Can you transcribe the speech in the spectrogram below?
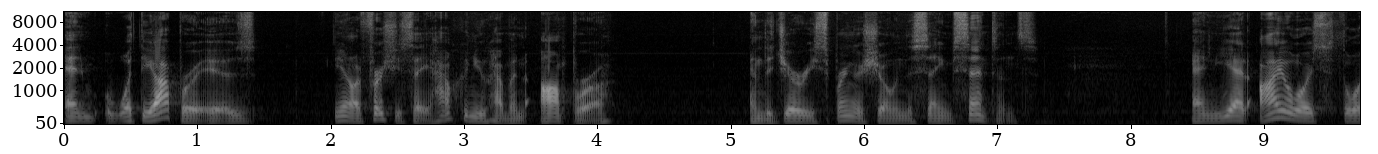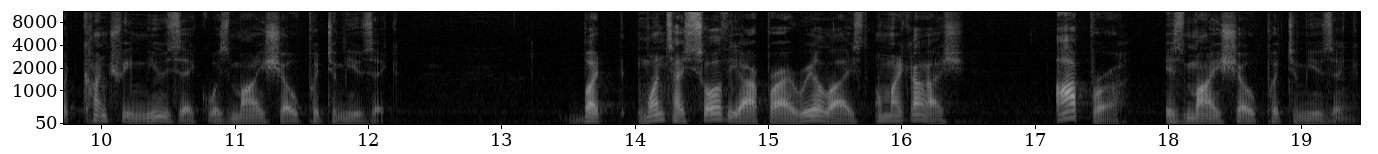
and what the opera is, you know, at first you say, how can you have an opera? and the Jerry Springer Show in the same sentence. And yet, I always thought country music was my show put to music. But once I saw the opera, I realized, oh my gosh, opera is my show put to music. Mm.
